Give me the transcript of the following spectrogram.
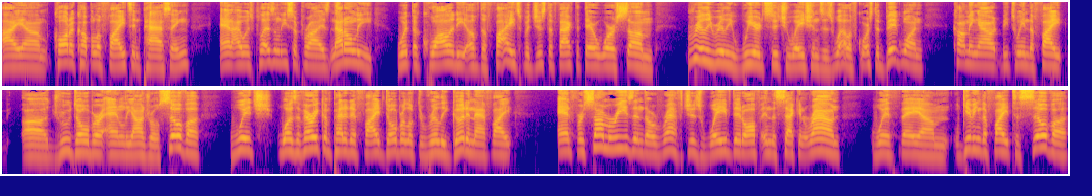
I um, caught a couple of fights in passing, and I was pleasantly surprised not only with the quality of the fights, but just the fact that there were some really, really weird situations as well. Of course, the big one coming out between the fight, uh, Drew Dober and Leandro Silva, which was a very competitive fight. Dober looked really good in that fight. And for some reason, the ref just waved it off in the second round with a um, giving the fight to Silva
